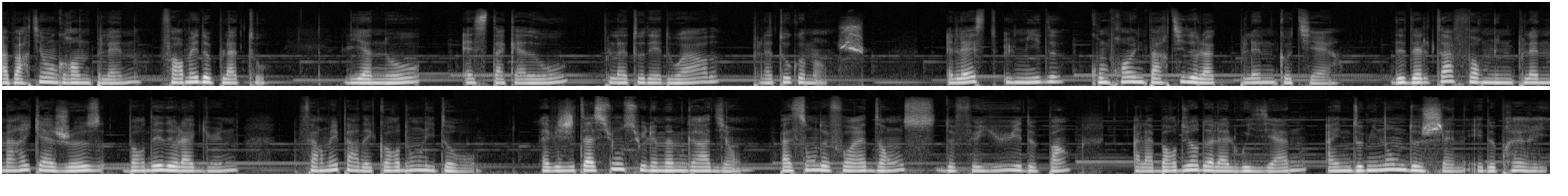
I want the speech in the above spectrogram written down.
appartient aux grandes plaines, formées de plateaux. Liano, Estacado, plateau d'Edward, plateau Comanche. L'est, humide, comprend une partie de la plaine côtière. Des deltas forment une plaine marécageuse bordée de lagunes, fermée par des cordons littoraux. La végétation suit le même gradient, passant de forêts denses, de feuillus et de pins, à la bordure de la Louisiane, à une dominante de chênes et de prairies,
